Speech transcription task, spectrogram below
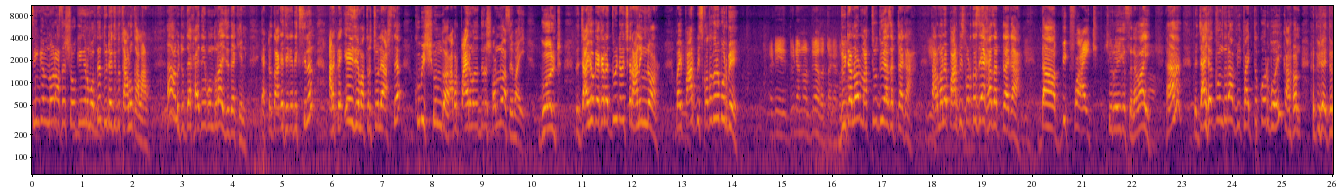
সিঙ্গেল নর আছে শোকিং এর মধ্যে, দুইটা কিন্তু কালো কালার হ্যাঁ আমি একটু দেখাই দিই বন্ধুরা এই যে দেখেন একটা তো আগে থেকে দেখছিলেন আর একটা এই যে মাত্র চলে আসছে খুবই সুন্দর আবার পায়ের মধ্যে দুটো স্বর্ণ আছে ভাই গোল্ড। তো যাই হোক এখানে দুইটা হচ্ছে রানিং নর ভাই পার পিস কত করে পড়বে? দুইটা নর মাত্র দুই হাজার টাকা। তার মানে পার পিস পড়তেছে এক হাজার টাকা। দা বিগ ফাইট শুরু হয়ে গেছে না ভাই? হ্যাঁ? তো যাই হোক বন্ধুরা বিগ ফাইট তো করবোই কারণ দুইটাই তো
